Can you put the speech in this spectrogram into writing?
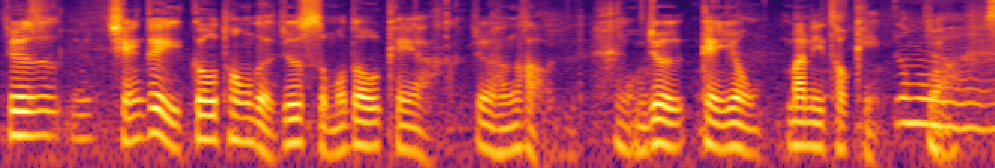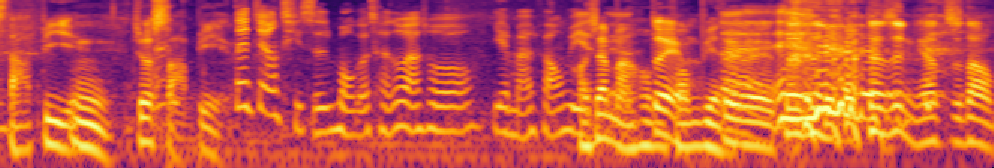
就是钱可以沟通的，就是什么都 OK 啊，就很好，你就可以用 money talking，哇，嗯，傻逼，嗯，就傻逼。但这样其实某个程度来说也蛮方便，好像蛮方便。的。对对，但是 但是你要知道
